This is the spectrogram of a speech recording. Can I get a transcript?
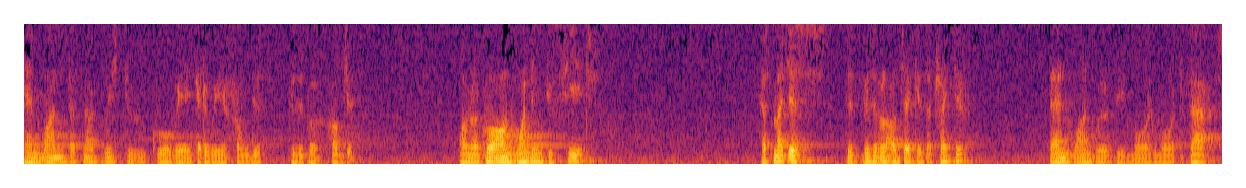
and one does not wish to go away, get away from this visible object. One will go on wanting to see it. As much as this visible object is attractive, then one will be more and more desirous.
